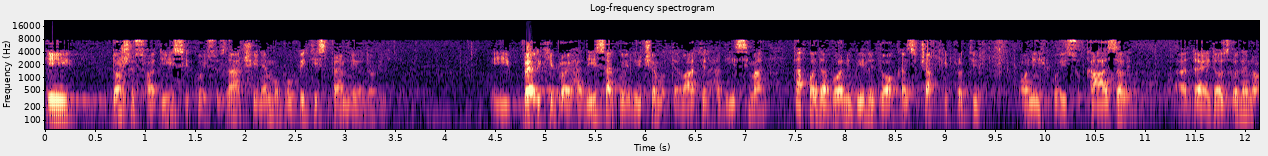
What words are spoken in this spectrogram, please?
I došli su hadisi koji su, znači, ne mogu biti spremni od ovih. I veliki broj hadisa koji liče mu tevatir hadisima, tako da bi oni bili dokaz čak i protiv onih koji su kazali da je dozvoljeno,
